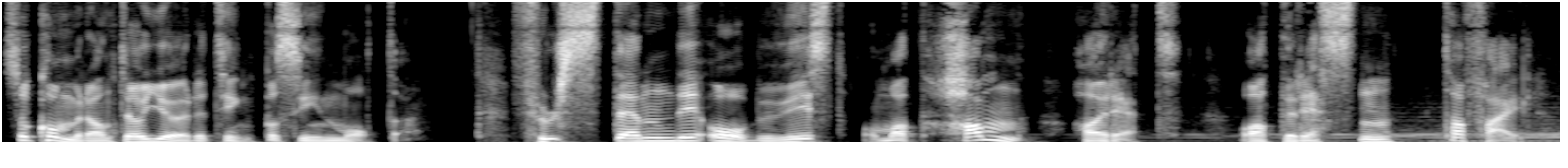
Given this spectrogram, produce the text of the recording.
så kommer han til å gjøre ting på sin måte fullstendig overbevist om at han har rett, og at resten tar feil.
